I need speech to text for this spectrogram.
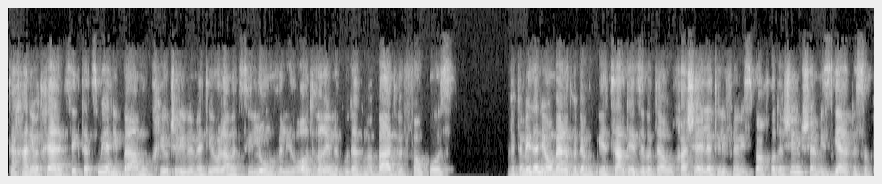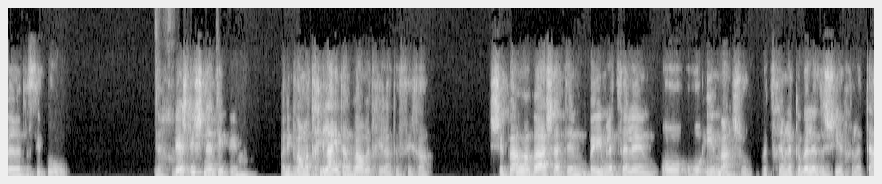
ככה אני מתחילה להציג את עצמי, אני באה, המומחיות שלי באמת היא עולם הצילום, ולראות דברים, נקודת מבט ופוקוס, ותמיד אני אומרת, וגם יצרתי את זה בתערוכה שהעליתי לפני מספר חודשים, שהמסגרת מספרת את הסיפור. נכון. ויש לי שני טיפים, אני כבר מתחילה איתם כבר בתחילת השיחה. שפעם הבאה שאתם באים לצלם או רואים משהו וצריכים לקבל איזושהי החלטה,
